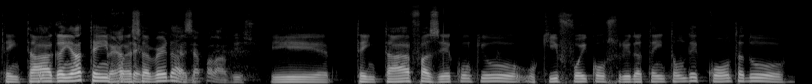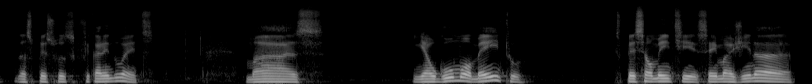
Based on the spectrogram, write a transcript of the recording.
tentar ganhar tempo, ganhar essa tempo. é a verdade. Essa é a palavra, isso. E tentar fazer com que o, o que foi construído até então dê conta do, das pessoas que ficarem doentes. Mas em algum momento, especialmente, você imagina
